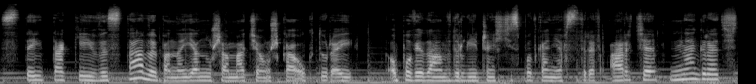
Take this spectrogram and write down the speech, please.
z tej takiej wystawy pana Janusza Maciążka, o której opowiadałam w drugiej części spotkania w Stref Arcie, nagrać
